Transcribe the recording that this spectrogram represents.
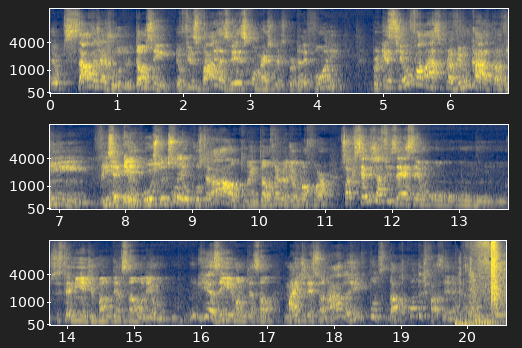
eu precisava de ajuda. Então, assim, eu fiz várias vezes conversa com eles por telefone, porque se eu falasse para vir um cara para vir, vir Você aqui, tem um custo nisso Puta, aí. o custo era alto, né? Então, eu falei, meu, de alguma forma. Só que se eles já fizessem um, um, um sisteminha de manutenção ali, um, um guiazinho de manutenção mais direcionado, a gente, putz, dava conta de fazer, né, cara?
